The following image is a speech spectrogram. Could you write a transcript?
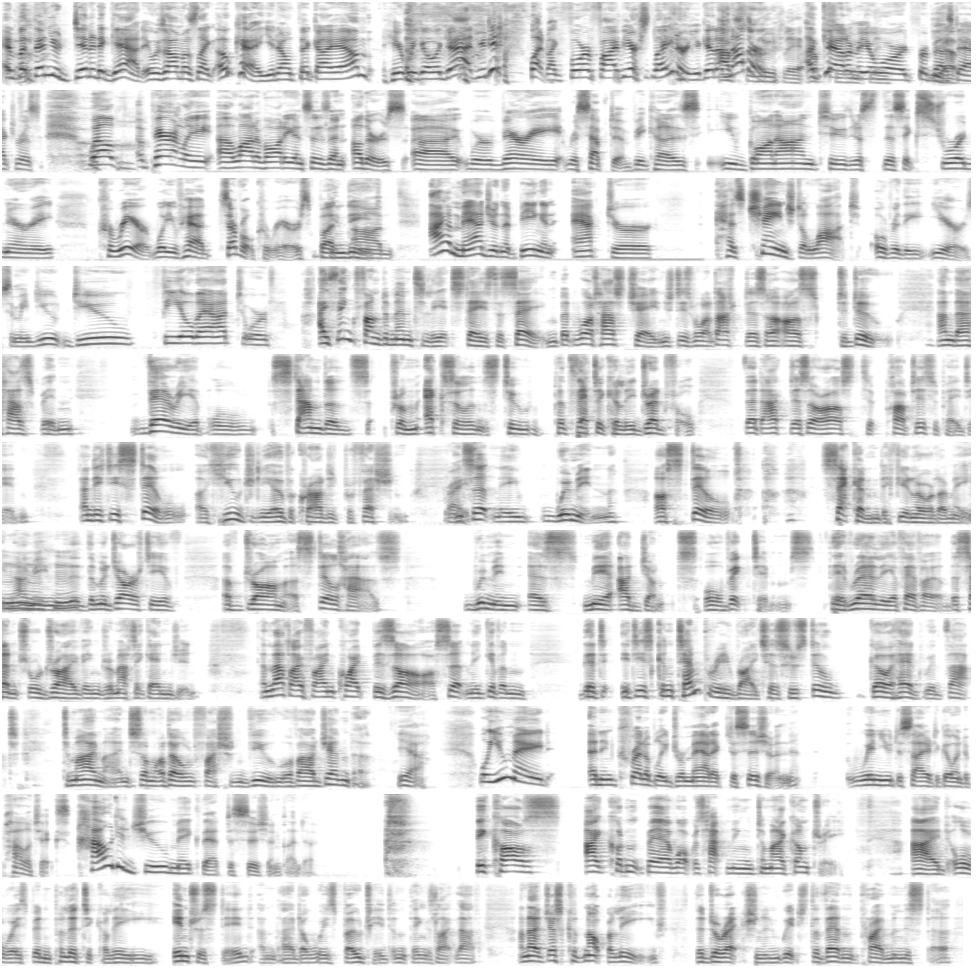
And but then you did it again. It was almost like, okay, you don't think I am? Here we go again. You did what, like four or five years later, you get another Absolutely, Academy absolutely. Award for Best Yep. Actress. Well, apparently, a lot of audiences and others uh, were very receptive because you've gone on to just this extraordinary career. Well, you've had several careers, but um, I imagine that being an actor has changed a lot over the years. I mean, do you do you feel that or I think fundamentally it stays the same, but what has changed is what actors are asked to do. And there has been variable standards from excellence to pathetically dreadful that actors are asked to participate in. And it is still a hugely overcrowded profession. Right. And certainly women are still second, if you know what I mean. I mean, Mhm. the, the majority of, of drama still has women as mere adjuncts or victims. They're rarely, if ever, the central driving dramatic engine. And that I find quite bizarre, certainly given that it is contemporary writers who still go ahead with that, to my mind, somewhat old fashioned view of our gender. Yeah. Well, you made an incredibly dramatic decision when you decided to go into politics. How did you make that decision, Glenda? because I couldn't bear what was happening to my country. I'd always been politically interested and I'd always voted and things like that. And I just could not believe the direction in which the then Prime Minister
